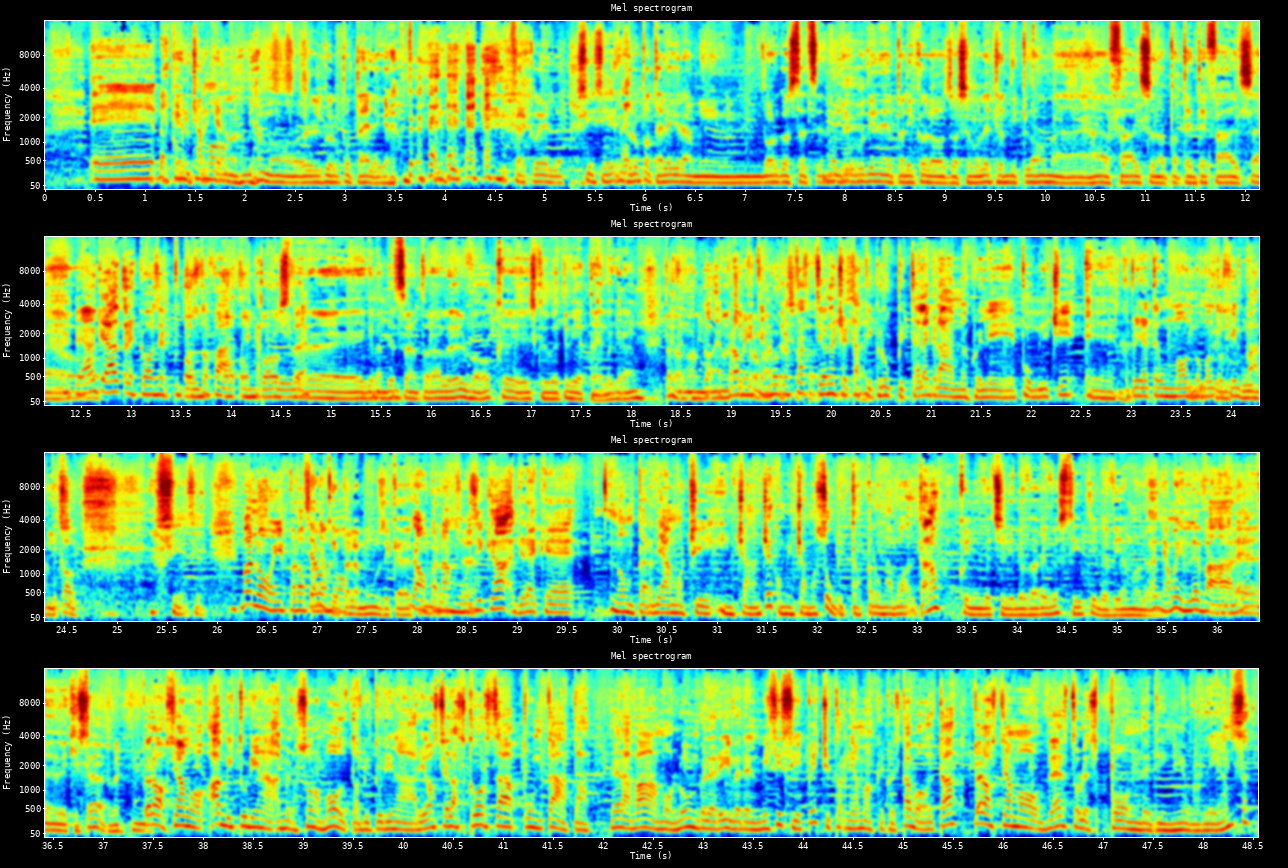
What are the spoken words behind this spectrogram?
E, beh, Perché, cominciamo. perché non abbiamo il gruppo Telegram per quello Sì, sì. il gruppo Telegram in Borgo Stazione di Udine è pericoloso se volete un diploma falso una patente falsa o, E anche altre cose un, piuttosto o false. un cattive. poster eh, grandezza naturale del VOC iscrivetevi a Telegram però non, Esatto, non e ci però venite in borgo stazione, cercate sì. i gruppi Telegram, quelli pubblici, e scoprirete un mondo molto simpatico. pubblici. Sì, sì. Ma noi però Siamo parliamo, qui per la musica, Siamo per la cioè- musica direi che non perdiamoci in ciance e cominciamo subito per una volta, no? quindi invece di levare i vestiti leviamo le, Andiamo a inlevare. le, le chitarre Però siamo abitudinari, almeno sono molto abitudinario. Se la scorsa puntata eravamo lungo le rive del Mississippi, ci torniamo anche questa volta. Però stiamo verso le sponde di New Orleans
